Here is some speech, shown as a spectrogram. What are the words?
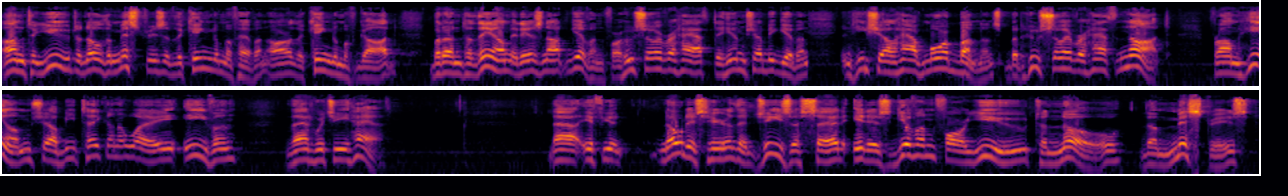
unto you to know the mysteries of the kingdom of heaven, or the kingdom of God, but unto them it is not given. For whosoever hath, to him shall be given, and he shall have more abundance. But whosoever hath not, from him shall be taken away even that which he hath. Now, if you notice here that Jesus said, It is given for you to know the mysteries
